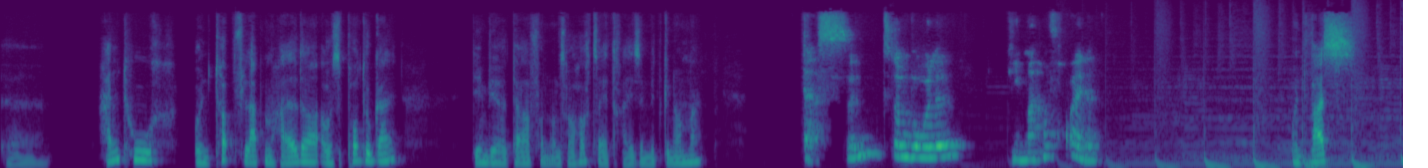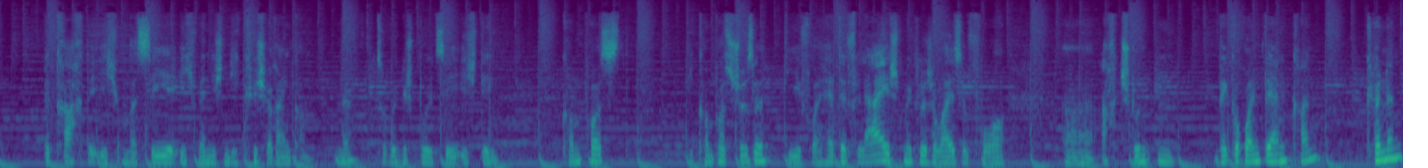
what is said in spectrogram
äh, Handtuch und Topflappenhalter aus Portugal, den wir da von unserer Hochzeitreise mitgenommen haben. Das sind Symbole, die machen Freude. Und was betrachte ich und was sehe ich, wenn ich in die Küche reinkomme? Ne? Zurückgespult sehe ich den Kompost, die Kompostschüssel, die vor, hätte vielleicht möglicherweise vor äh, acht Stunden weggeräumt werden kann, können.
